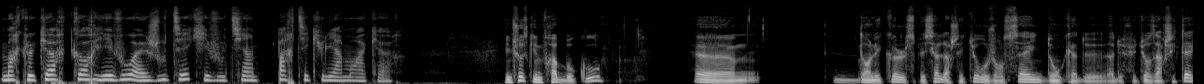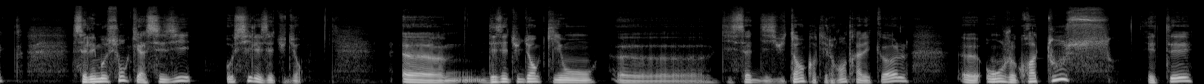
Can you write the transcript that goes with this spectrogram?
Marc Lecoeur, qu'auriez-vous à ajouter qui vous tient particulièrement à cœur? Une chose qui me frappe beaucoup, euh, dans l'école spéciale d'architecture où j'enseigne donc à de, futurs architectes, c'est l'émotion qui a saisi aussi les étudiants. Euh, des étudiants qui ont 17-18 ans, quand ils rentrent à l'école, euh, ont, je crois, tous été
